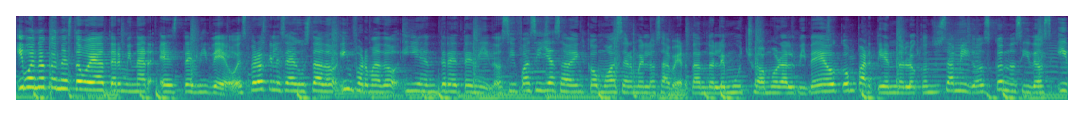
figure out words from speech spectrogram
Y bueno, con esto voy a terminar este video. Espero que les haya gustado, informado y entretenido. Si fue así ya saben cómo hacérmelo saber, dándole mucho amor al video, compartiéndolo con sus amigos, conocidos y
